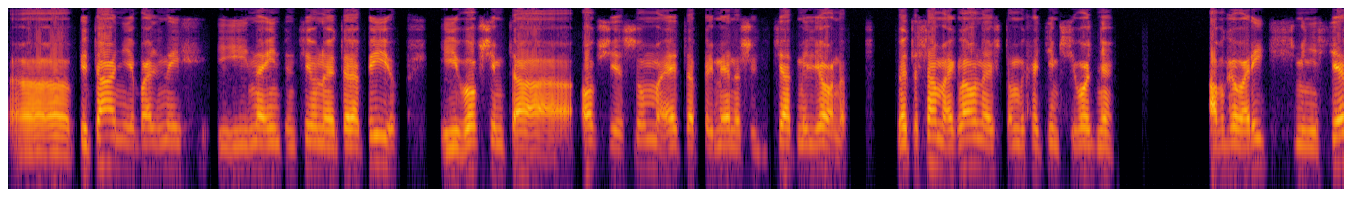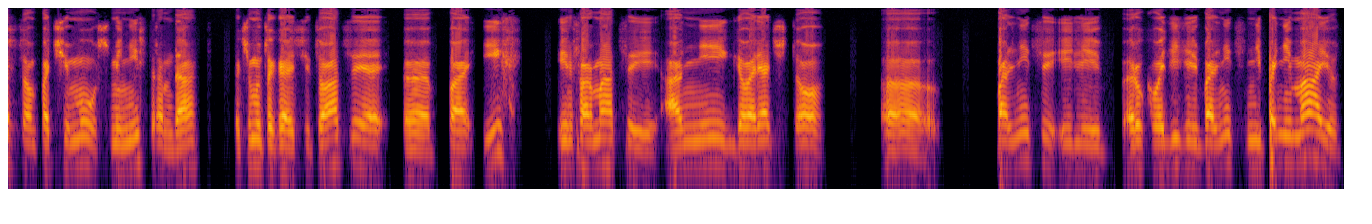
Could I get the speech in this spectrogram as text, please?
э, питание больных и на интенсивную терапию. И, в общем-то, общая сумма это примерно 60 миллионов. Но это самое главное, что мы хотим сегодня обговорить с министерством, почему с министром, да, почему такая ситуация. Э, по их информации они говорят, что э, больницы или руководители больниц не понимают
